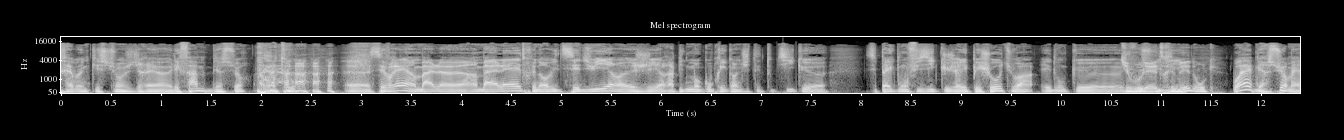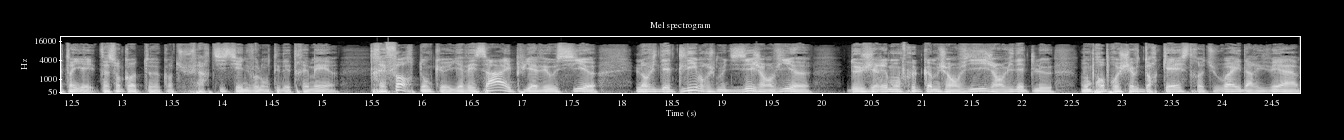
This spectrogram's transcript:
Très bonne question, je dirais euh, les femmes, bien sûr, avant tout. Euh, c'est vrai, un mal, euh, un mal-être, une envie de séduire. J'ai rapidement compris quand j'étais tout petit que c'est pas avec mon physique que j'allais pécho, tu vois. Et donc, euh, Tu voulais être dit- aimé, donc Ouais, bien sûr, mais attends, de toute façon, quand, quand tu fais artiste, il y a une volonté d'être aimé très forte. Donc, euh, il y avait ça, et puis il y avait aussi euh, l'envie d'être libre. Je me disais, j'ai envie de gérer mon truc comme j'ai envie, j'ai envie d'être le mon propre chef d'orchestre, tu vois, et d'arriver à,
